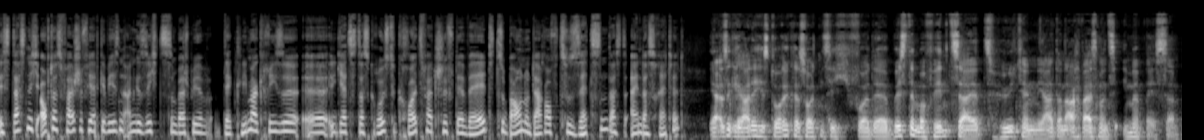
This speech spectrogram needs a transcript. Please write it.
ist das nicht auch das falsche Pferd gewesen, angesichts zum Beispiel der Klimakrise, äh, jetzt das größte Kreuzfahrtschiff der Welt zu bauen und darauf zu setzen, dass einen das rettet? Ja, also gerade Historiker sollten sich vor der Wisdom of Hindsight hüten. Ja, danach weiß man es immer besser.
